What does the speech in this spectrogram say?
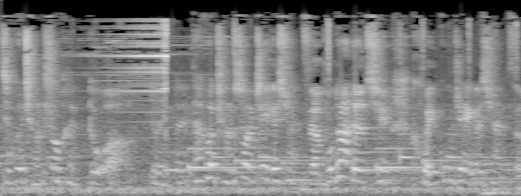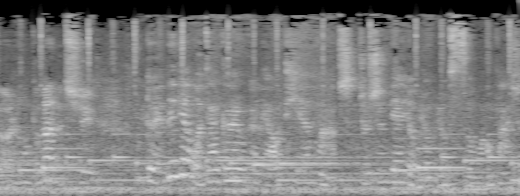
就会承受很多，对对，他会承受这个选择，不断的去回顾这个选择，然后不断的去。对，那天我在跟 Eric 聊天嘛，就身边有有有死亡发生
